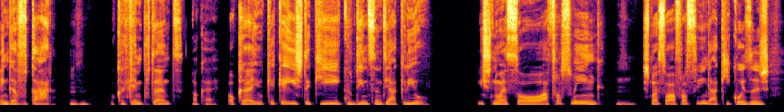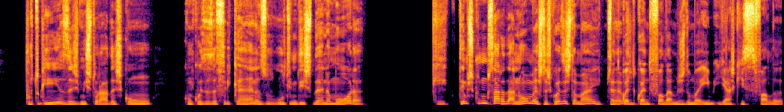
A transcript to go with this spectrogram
engavetar. Uhum. Eu creio que é importante. Ok. Ok, o que é que é isto aqui que o Dino Santiago criou? Isto não é só Afro Swing. Uhum. Isto não é só Afro Swing. Há aqui coisas portuguesas misturadas com com coisas africanas, o último disco da Ana Moura. Que temos que começar a dar nome a estas coisas também. Portanto, quando, quando falamos de uma, e, e, acho que isso se fala,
